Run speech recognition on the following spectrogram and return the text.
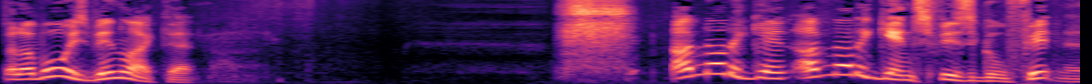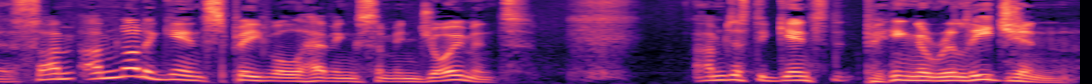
But I've always been like that. I'm not against. I'm not against physical fitness. I'm. I'm not against people having some enjoyment. I'm just against it being a religion.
